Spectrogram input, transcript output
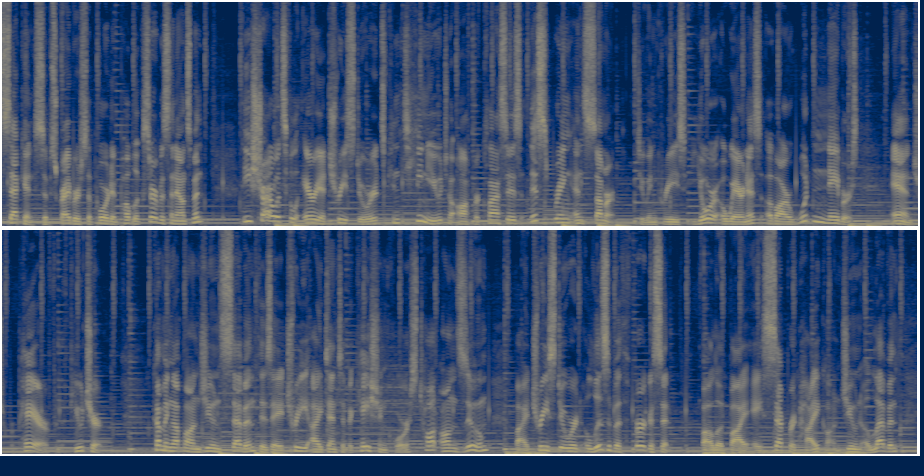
second subscriber supported public service announcement, the Charlottesville area tree stewards continue to offer classes this spring and summer to increase your awareness of our wooden neighbors and to prepare for the future. Coming up on June 7th is a tree identification course taught on Zoom by tree steward Elizabeth Ferguson, followed by a separate hike on June 11th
